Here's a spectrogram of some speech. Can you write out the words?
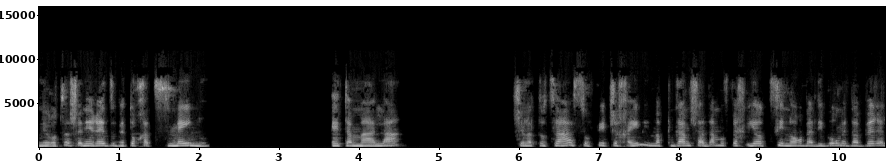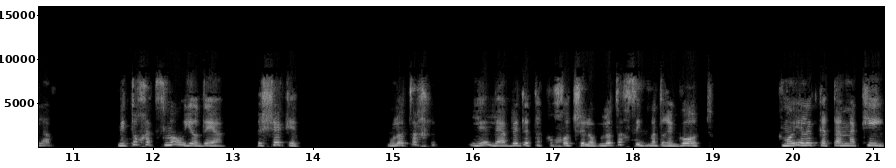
אני רוצה שנראה את זה בתוך עצמנו, את המעלה של התוצאה הסופית שחיים עם הפגם שאדם הופך להיות צינור והדיבור מדבר אליו. מתוך עצמו הוא יודע, בשקט. הוא לא צריך לאבד את הכוחות שלו, הוא לא צריך להשיג מדרגות, כמו ילד קטן נקי,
